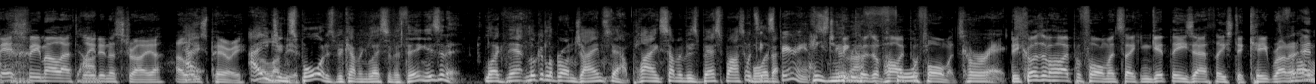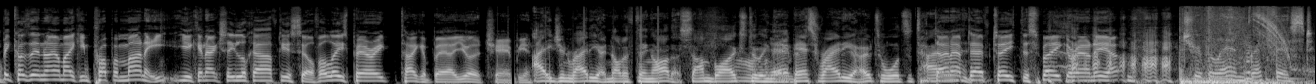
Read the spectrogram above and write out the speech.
Best female athlete in Australia, Ellyse Perry. I Age love in you. sport is becoming less of a thing, isn't it? Like now, look at LeBron James now playing some of his best basketball Well, it's ever. experience, He's too. nearly Because of high 40. performance. Correct. Because of high performance, they can get these athletes to keep running. Phenomenal. And because they're now making proper money, you can actually look after yourself. Ellyse Perry, take a bow. You're a champion. Age in radio, not a thing either. Some blokes oh, doing their best radio towards the tail Don't have end. to have teeth to speak around here. Triple M breakfast.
